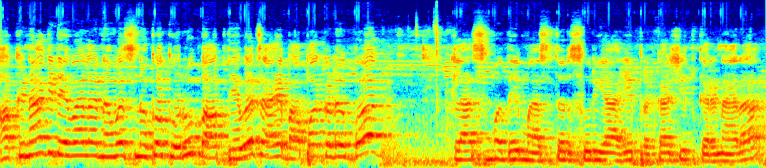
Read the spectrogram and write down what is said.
हाकनाक देवाला नवस नको करू बाप देवच आहे बापाकडं बघ. क्लासमध्ये मास्तर सूर्य आहे प्रकाशित करणारा.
